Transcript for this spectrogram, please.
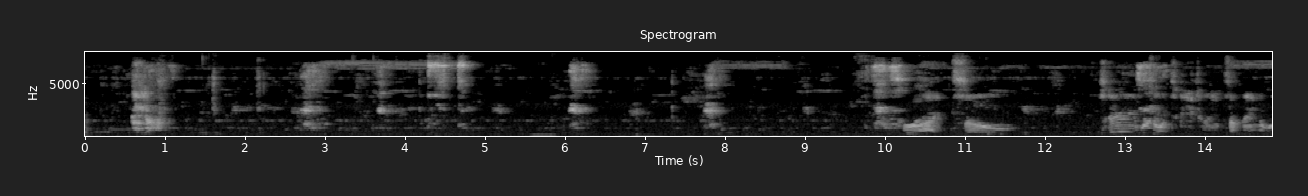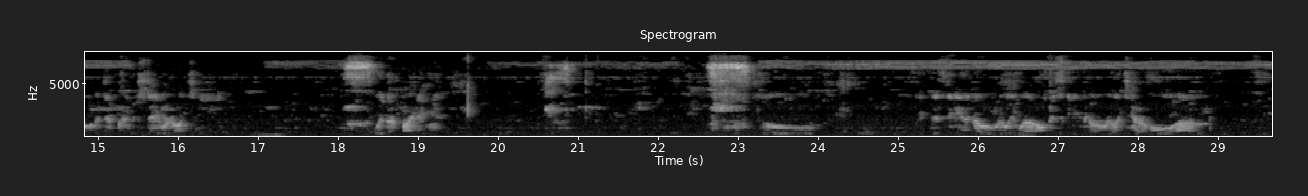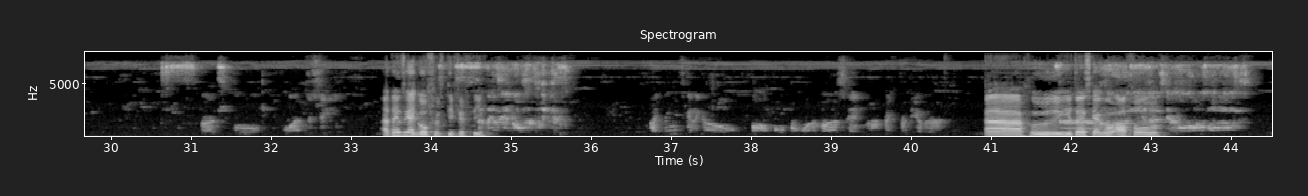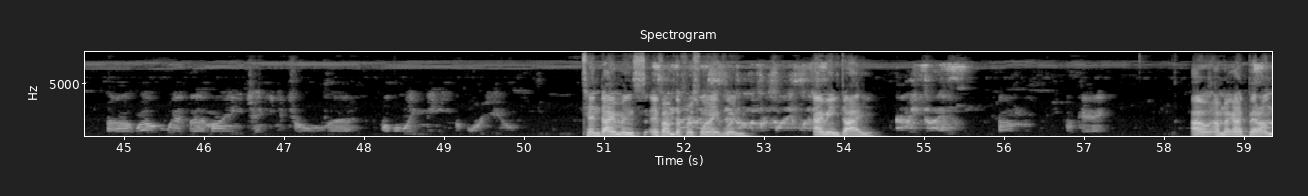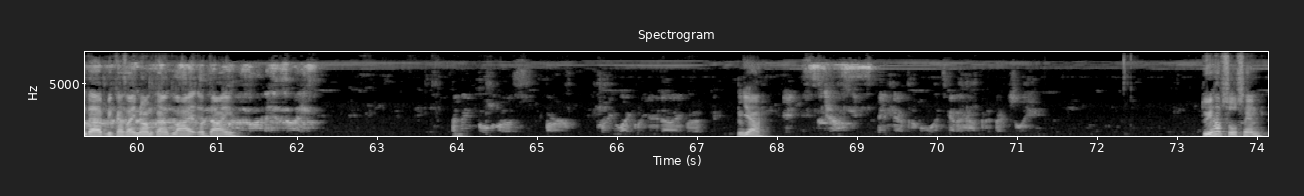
Alright, so today we're going to be doing something a little bit different. Today we're going to be wither fighting. So this can either go really well, this can either go really terrible, um but we'll we'll have to see. I think it's gonna go 50-50. I think it's gonna go awful for one of us and perfect for the other. Uh, who do you think is gonna go awful? Uh, well, with uh, my janky controls, uh, probably me before you. 10 diamonds if I'm the first one I win. I mean, die. Um, okay. I, I'm not gonna bet on that because I know I'm gonna lie, uh, die. I think both of us are pretty likely to die, but Yeah. Do you have soul sand?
